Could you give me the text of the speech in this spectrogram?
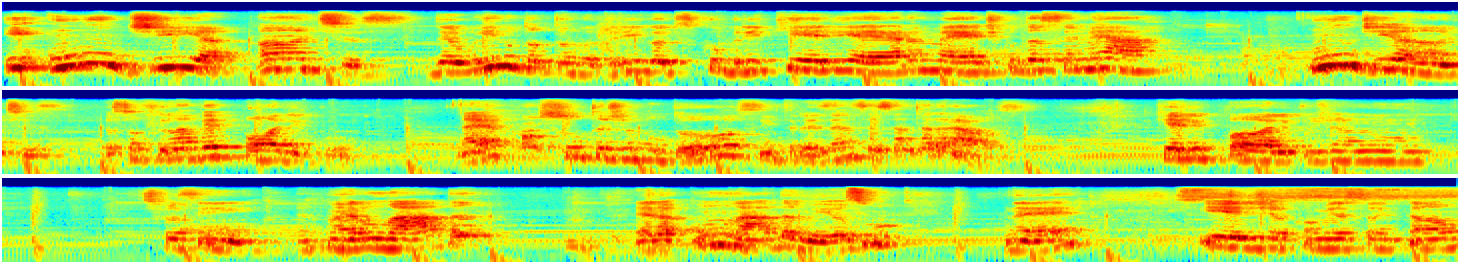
e um dia antes de eu ir no doutor Rodrigo, eu descobri que ele era médico da CMA. Um dia antes, eu só fui lá ver pólipo. Aí a consulta já mudou, assim, 360 graus. Aquele pólipo já não, tipo assim, não era um nada, era um nada mesmo, né? Ele já começou então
